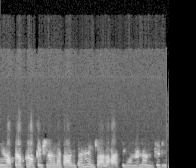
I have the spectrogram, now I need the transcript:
నేను అప్పుడప్పుడు ఒకేషనల్గా తాగుతాను. నేను చాలా హ్యాపీగా ఉన్నాను. అందుకే drink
